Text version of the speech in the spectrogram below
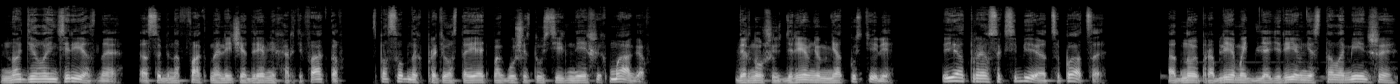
Но дело интересное, особенно факт наличия древних артефактов, способных противостоять могуществу сильнейших магов. Вернувшись в деревню, меня отпустили, и я отправился к себе отсыпаться. Одной проблемой для деревни стало меньше,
